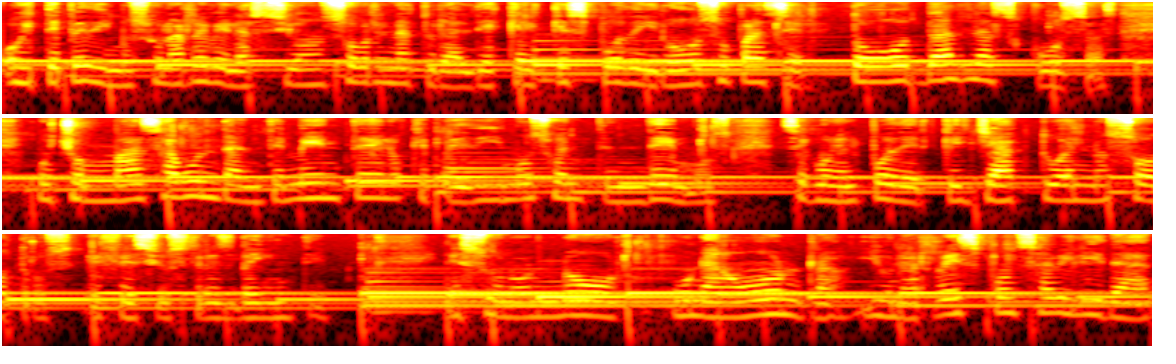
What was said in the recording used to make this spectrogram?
Hoy te pedimos una revelación sobrenatural de aquel que es poderoso para hacer todas las cosas, mucho más abundantemente de lo que pedimos o entendemos, según el poder que ya actúa en nosotros. Efesios 3:20. Es un honor, responsabilidad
